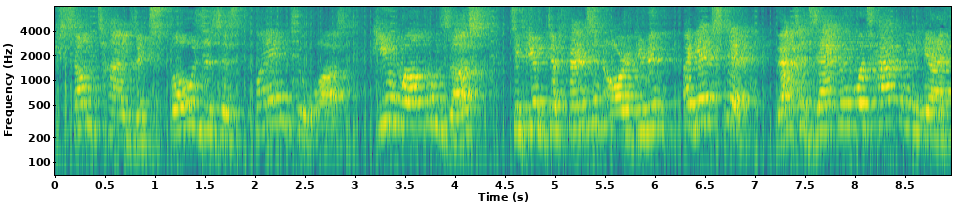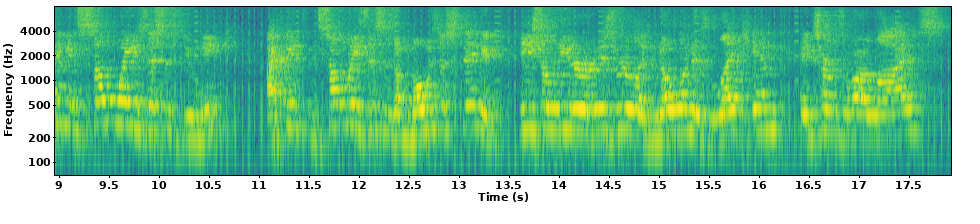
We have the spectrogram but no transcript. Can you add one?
sometimes exposes his plan to us, he welcomes us to give defense and argument against it. That's exactly what's happening here. I think in some ways this is unique. I think in some ways this is a Moses thing, and he's the leader of Israel, and no one is like him in terms of our lives.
